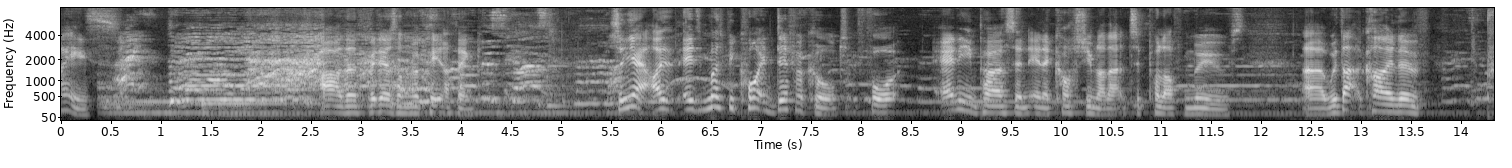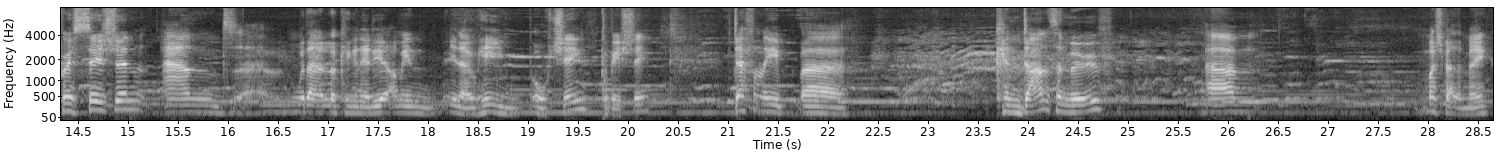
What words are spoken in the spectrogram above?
Nice. Ah, oh, the video's on repeat, I think. So yeah, I, it must be quite difficult for any person in a costume like that to pull off moves uh, with that kind of precision and uh, without looking an idiot. I mean, you know, he or she could be she definitely uh, can dance and move. Um, much better than me.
